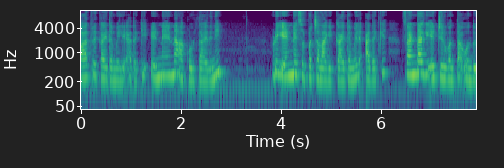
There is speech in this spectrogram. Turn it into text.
ಪಾತ್ರೆ ಕಾಯ್ದ ಮೇಲೆ ಅದಕ್ಕೆ ಎಣ್ಣೆಯನ್ನು ಹಾಕೊಳ್ತಾ ಇದ್ದೀನಿ. ನೋಡಿ, ಎಣ್ಣೆ ಸ್ವಲ್ಪ ಚೆನ್ನಾಗಿ ಕಾಯ್ದ ಮೇಲೆ ಅದಕ್ಕೆ ಸಣ್ಣದಾಗಿ ಹೆಚ್ಚಿರುವಂಥ ಒಂದು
